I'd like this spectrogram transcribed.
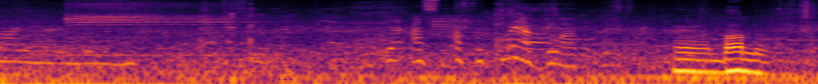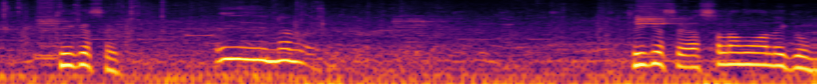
লাই লাই লিলা আস্তে আস্তে করে দোয়া হ্যাঁ ঠিক আছে। এই, না না। ঠিক আছে, আসসালামু আলাইকুম।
